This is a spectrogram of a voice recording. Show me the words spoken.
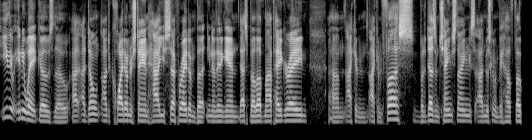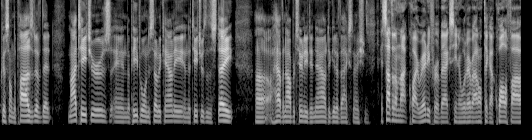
either any way it goes, though, I, I don't I quite understand how you separate them. But you know, then again, that's above my pay grade. Um, I can I can fuss, but it doesn't change things. I'm just going to be focus on the positive that my teachers and the people in DeSoto County and the teachers of the state uh, have an opportunity now to get a vaccination. It's not that I'm not quite ready for a vaccine or whatever. I don't think I qualify.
